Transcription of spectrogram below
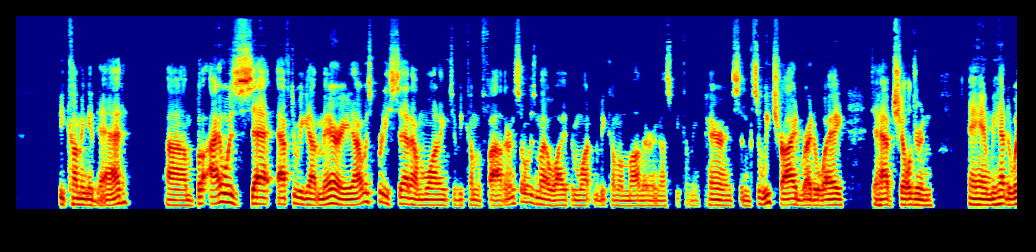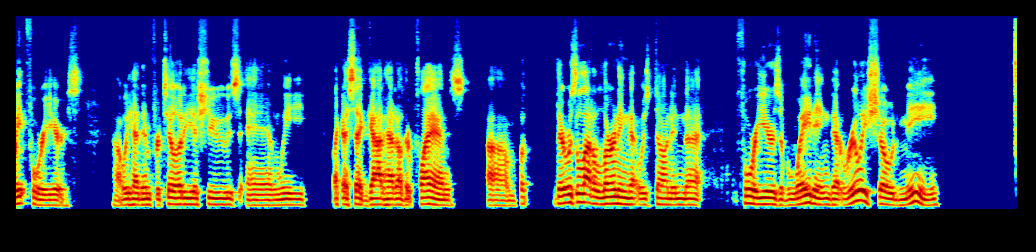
becoming a dad. Um, but I was set after we got married. I was pretty set on wanting to become a father, and so was my wife, and wanting to become a mother, and us becoming parents. And so we tried right away to have children, and we had to wait four years. Uh, we had infertility issues, and we, like I said, God had other plans. Um, but there was a lot of learning that was done in that four years of waiting that really showed me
